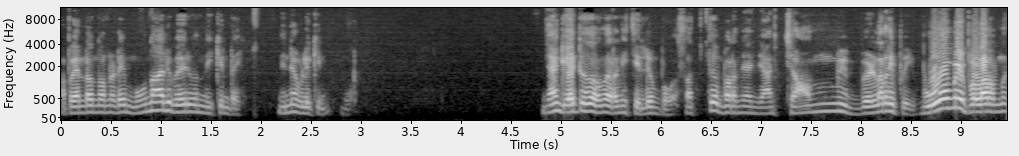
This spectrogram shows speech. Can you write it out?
അപ്പോൾ എന്റെ ഒന്ന് പറഞ്ഞിട്ടേ മൂന്നാൽ പേര് വന്ന് നിൽക്കണ്ടേ? നിന്നെ വിളിക്കും. ഞാൻ ഗേറ്റ് തുറന്ന് ഇറങ്ങി ചെല്ലുമ്പോൾ സത്യം പറഞ്ഞാൽ ഞാൻ ചമ്മി വിളറിപ്പോയി. ഭൂമി പിളർന്ന്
